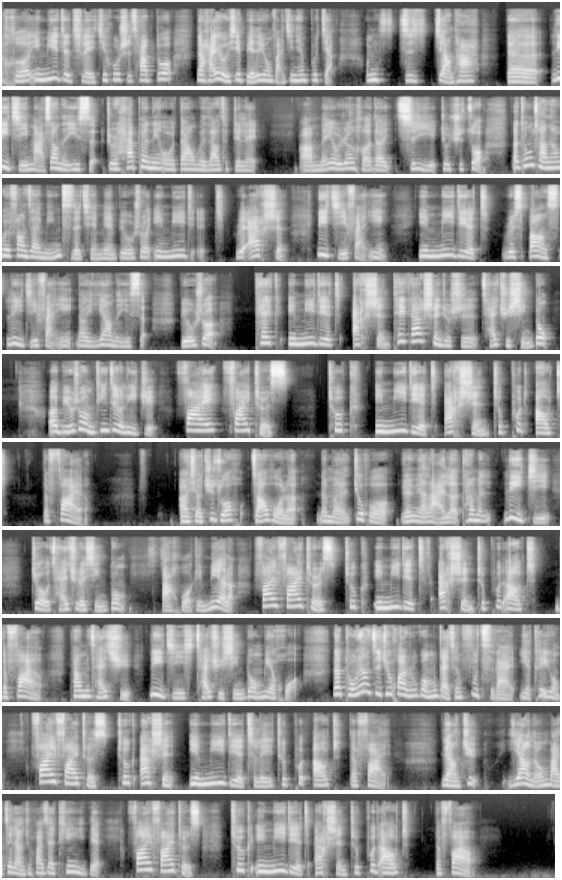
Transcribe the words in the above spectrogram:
和 immediately 几乎是差不多。那还有一些别的用法，今天不讲，我们只讲它的立即、马上的意思，就是 happening or done without delay。啊，没有任何的迟疑就去做。那通常它会放在名词的前面，比如说 immediate reaction 立即反应，immediate response 立即反应，那一样的意思。比如说 take immediate action，take action 就是采取行动。呃，比如说我们听这个例句，firefighters took immediate action to put out the fire。啊，小区着火着火了，那么救火人员来了，他们立即就采取了行动，把火给灭了。Firefighters took immediate action to put out the fire。他们采取立即采取行动灭火。那同样这句话，如果我们改成副词来，也可以用 Firefighters took action immediately to put out the fire。两句一样的，我们把这两句话再听一遍。Firefighters took immediate action to put out the fire.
